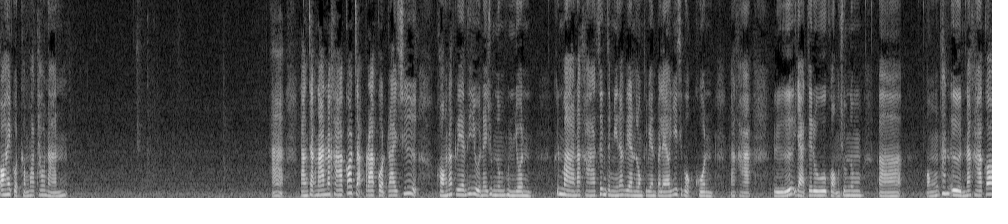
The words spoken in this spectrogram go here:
ก็ให้กดคำว่าเท่านั้นหลังจากนั้นนะคะก็จะปรากฏรายชื่อของนักเรียนที่อยู่ในชุมนุมหุ่นยนต์ขึ้นมานะคะ ซึ่งจะมีนักเรียนลงทะเบียนไปแล้ว 26 คนนะคะ หรืออยากจะดูของชุมนุมอ ของท่านอื่นนะคะก็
